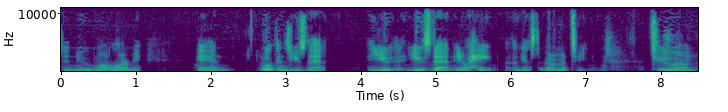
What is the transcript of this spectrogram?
the new model army and Wilkins used that you use that you know hate against the government to to um,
